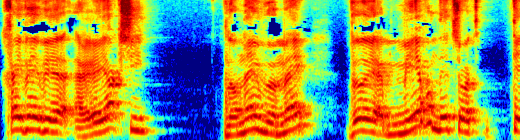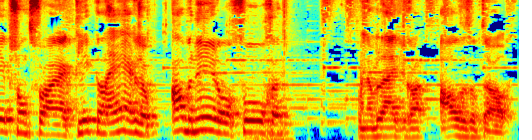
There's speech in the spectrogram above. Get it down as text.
Geef even een reactie. Dan nemen we mee. Wil je meer van dit soort tips ontvangen? Klik dan ergens op abonneren of volgen. En dan blijf je gewoon altijd op de hoogte.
